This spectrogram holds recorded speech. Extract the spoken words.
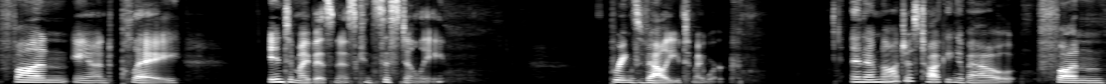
fun and play into my business consistently brings value to my work. And I'm not just talking about fun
